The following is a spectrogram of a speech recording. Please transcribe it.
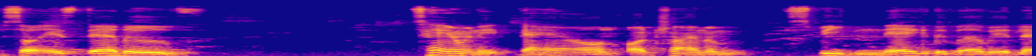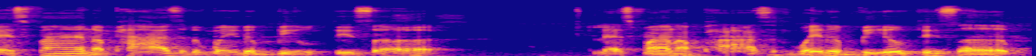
So instead of tearing it down or trying to speak negative of it, let's find a positive way to build this up. Let's find a positive way to build this up.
